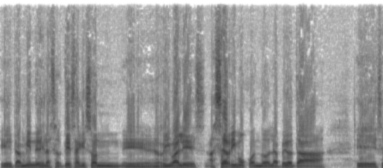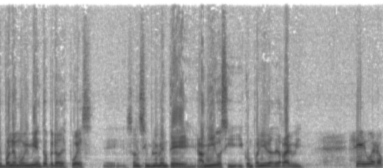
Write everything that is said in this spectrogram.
Eh, también desde la certeza que son eh, rivales acérrimos cuando la pelota eh, se pone en movimiento, pero después eh, son simplemente amigos y, y compañeros de rugby. Sí, bueno,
